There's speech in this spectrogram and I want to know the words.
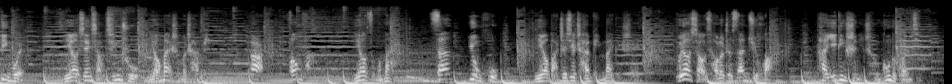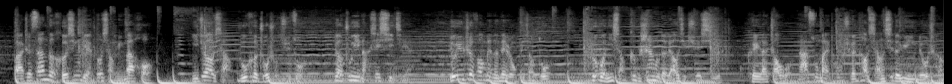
定位，你要先想清楚你要卖什么产品；二、方法。你要怎么卖？三用户，你要把这些产品卖给谁？不要小瞧了这三句话，它一定是你成功的关键。把这三个核心点都想明白后，你就要想如何着手去做，要注意哪些细节。由于这方面的内容比较多，如果你想更深入的了解学习，可以来找我拿速卖通全套详细的运营流程。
